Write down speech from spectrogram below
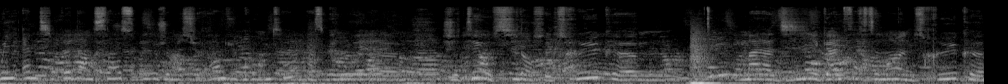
oui, un petit peu dans le sens où je me suis rendu compte, parce que euh, j'étais aussi dans ce truc, euh, maladie égale forcément un truc, euh,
